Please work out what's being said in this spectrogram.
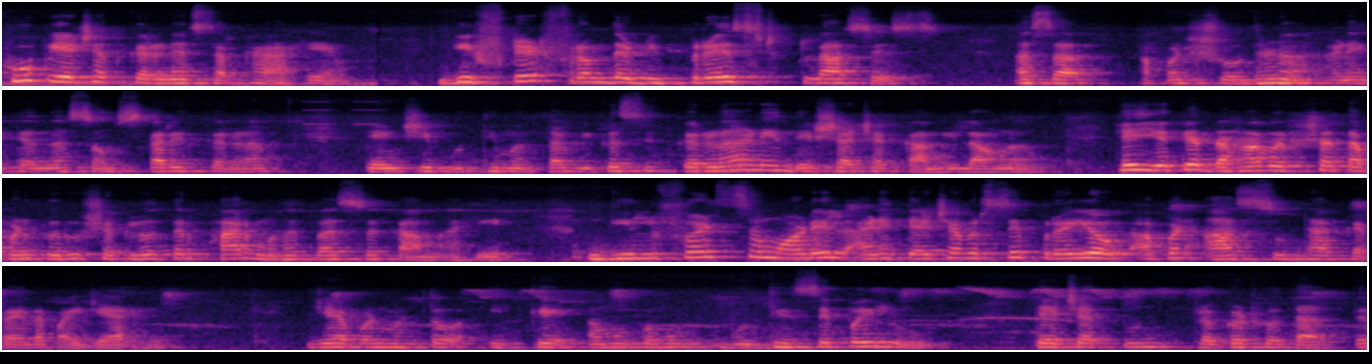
खूप याच्यात करण्यासारखं आहे. Gifted from the depressed classes असा आपण शोधणं आणि त्यांना संस्कारित करणं त्यांची बुद्धिमत्ता विकसित करणं आणि देशाच्या कामी लावणं हे येत्या दहा वर्षात आपण करू शकलो तर फार महत्त्वाचं काम आहे. गिल्फर्डचं मॉडेल आणि त्याच्यावरचे प्रयोग आपण आजसुद्धा करायला पाहिजे आहे. जे आपण म्हणतो इतके अमुक अमुक बुद्धीचे पैलू त्याच्यातून प्रकट होतात तर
